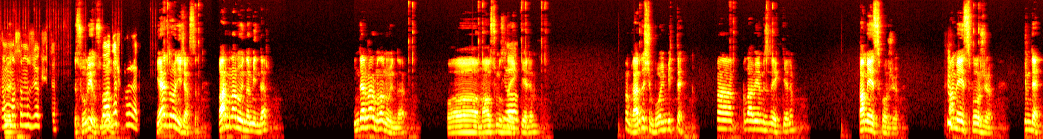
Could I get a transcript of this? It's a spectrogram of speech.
Ama Evet. masamız yok işte. E, Suriye usulü. oğlum. Bağdaş kurarak. Yerde oynayacaksın. Var mı lan oyunda minder? Minder var mı lan oyunda? Oo, mouse'umuzu da ekleyelim. Tamam kardeşim bu oyun bitti. Klavyemizi de ekleyelim. Tam e-sporcu. Tam e-sporcu. Şimdi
